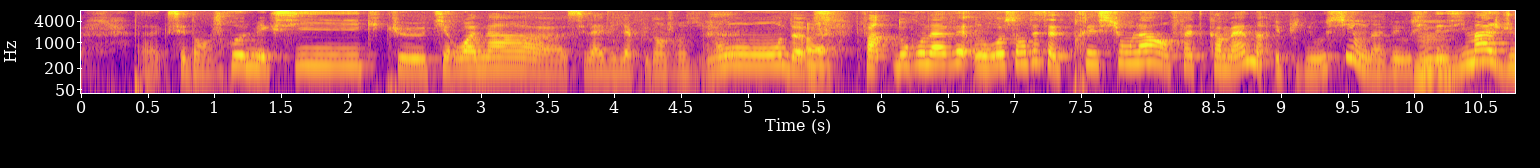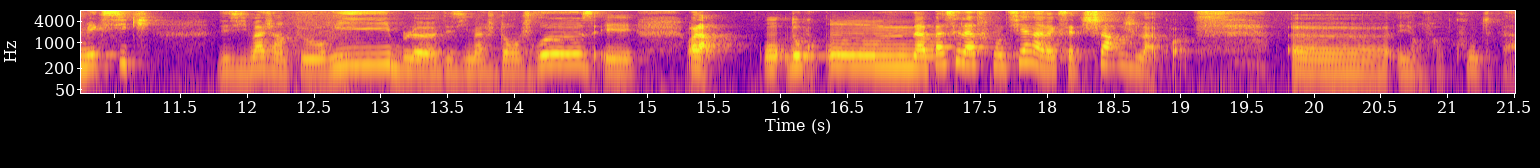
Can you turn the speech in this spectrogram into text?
euh, que c'est dangereux le Mexique, que Tijuana euh, c'est la ville la plus dangereuse du monde. Ouais. Enfin, donc on avait, on ressentait cette pression-là en fait quand même. Et puis nous aussi, on avait aussi Mm. des images du Mexique, des images un peu horribles, des images dangereuses. Et voilà. On- donc on a passé la frontière avec cette charge-là, quoi. Euh, et en fin de compte, bah,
